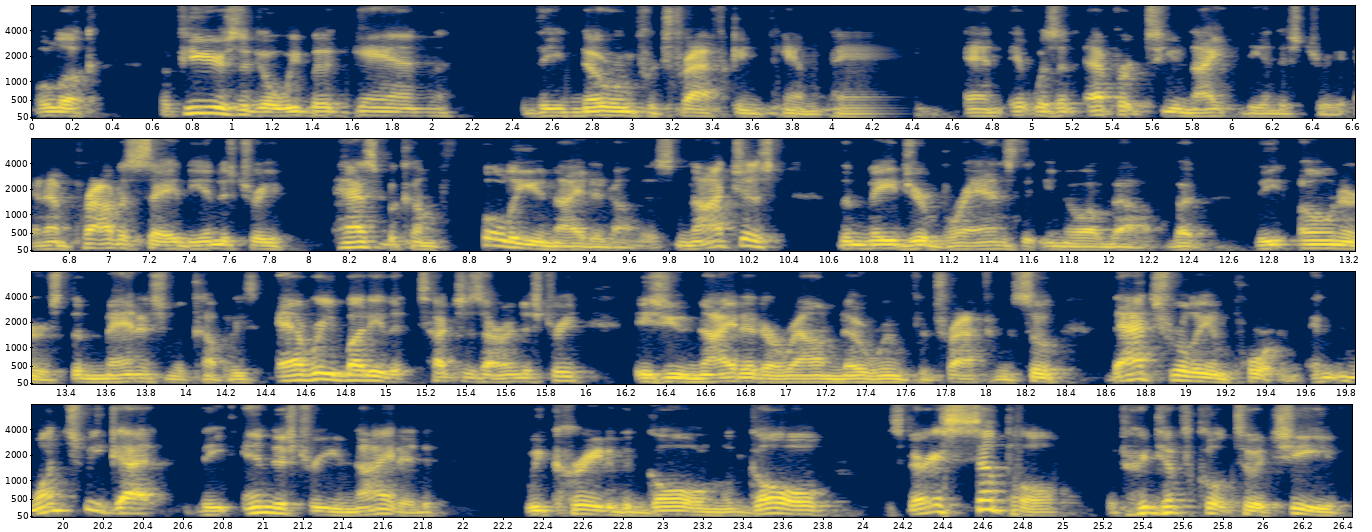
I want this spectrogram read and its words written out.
Well, look, a few years ago, we began the No Room for Trafficking campaign, and it was an effort to unite the industry. And I'm proud to say the industry has become fully united on this, not just the major brands that you know about, but the owners, the management companies, everybody that touches our industry is united around No Room for Trafficking. So that's really important. And once we got the industry united, we created the goal. And the goal it's very simple, very difficult to achieve.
